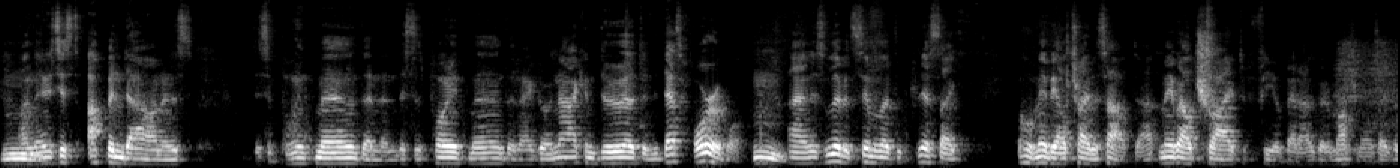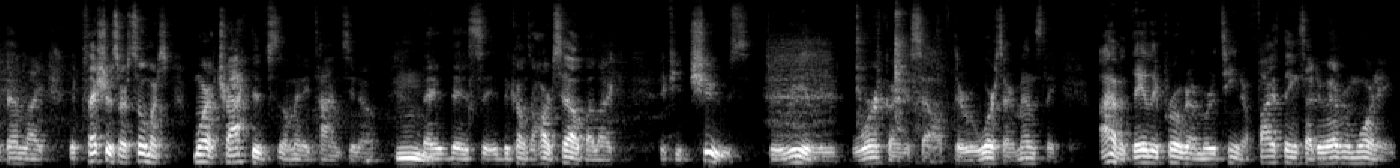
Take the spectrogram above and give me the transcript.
And then it's just up and down, and it's disappointment and then disappointment, and I go, no, I can do it, and that's horrible. Hmm. And it's a little bit similar to this, like, oh, maybe I'll try this out. Uh, maybe I'll try to feel better. I'll go to Mountain like, but then like the pleasures are so much more attractive so many times, you know. Hmm. They, this it becomes a hard sell, but like if you choose to really work on yourself, the rewards are immensely. I have a daily program routine of five things I do every morning,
